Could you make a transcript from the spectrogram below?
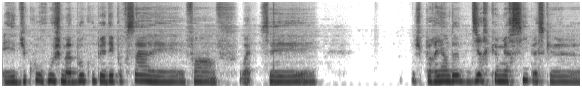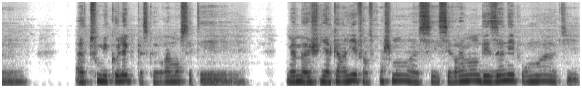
et du coup, Rouge m'a beaucoup aidé pour ça. Et enfin, ouais, c'est je peux rien d'autre dire que merci parce que euh, à tous mes collègues parce que vraiment c'était même à Julien Carlier enfin franchement euh, c'est vraiment des années pour moi qui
